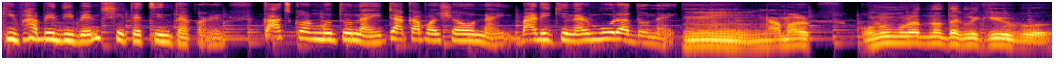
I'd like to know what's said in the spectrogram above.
কীভাবে দিবেন সেটা চিন্তা করেন। কাজকর্ম তো নাই টাকা পয়সাও নাই বাড়ি কেনার মুরাদও নাই। আমার কোনো মুরাদ না থাকলে কি হইব?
